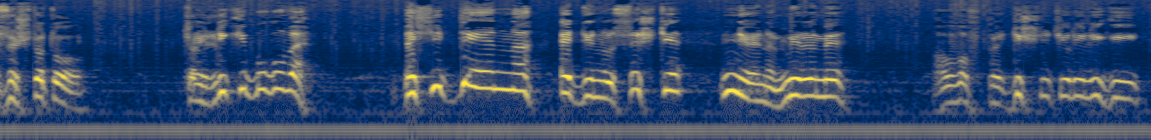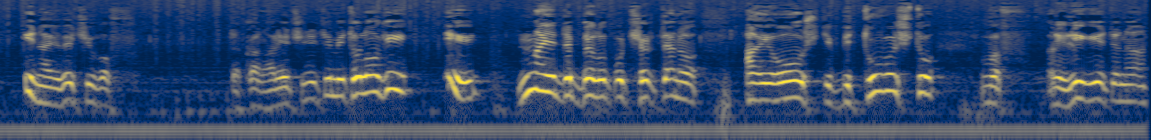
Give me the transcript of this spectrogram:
Защото трилики богове, без идея на едино същие, ние намираме в предишните религии и най-вече в така наречените митологии и най-дебело подчертано, а и още битуващо в религията на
